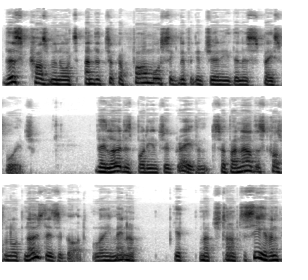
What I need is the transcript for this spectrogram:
this cosmonaut undertook a far more significant journey than his space voyage. They lowered his body into a grave, and so by now this cosmonaut knows there's a God, although he may not get much time to see heaven.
